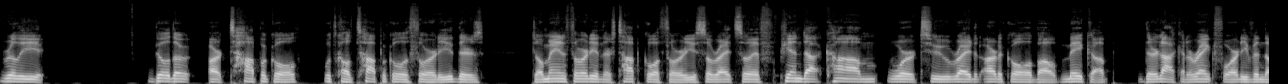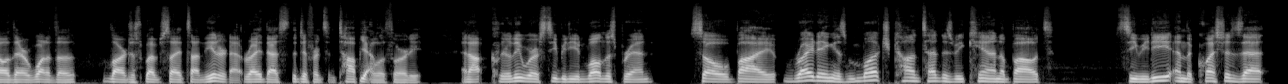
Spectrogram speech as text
really build a, our topical, what's called topical authority. There's domain authority and there's topical authority. So, right. So if pn.com were to write an article about makeup, they're not going to rank for it, even though they're one of the largest websites on the internet, right? That's the difference in topical authority. And uh, clearly, we're a CBD and wellness brand. So, by writing as much content as we can about CBD and the questions that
